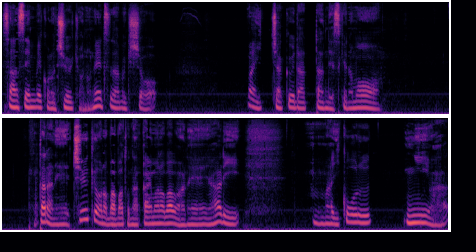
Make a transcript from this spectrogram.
3戦目、この中京のね、津田吹賞、まあ、1着だったんですけども、ただね、中京の馬場と中山の馬場はね、やはり、まあ、イコールには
